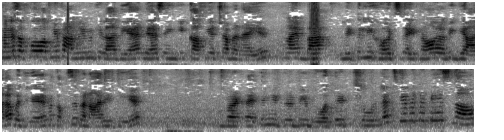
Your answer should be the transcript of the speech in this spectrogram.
मैंने सबको अपनी फैमिली में खिला दिया है। देर सिंह की काफ़ी अच्छा बना है my back literally hurts right now और अभी ग्यारह बज गए मैं कब से बना रही थी ये। But I think it will be worth it so let's give it a test now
